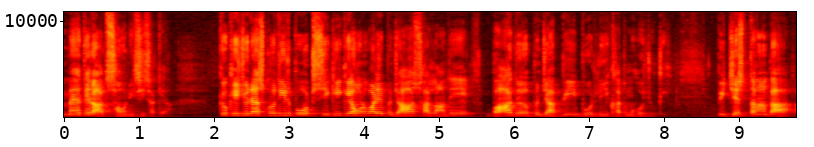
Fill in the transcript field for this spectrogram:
ਮੈਂ ਤੇ ਰਾਤ ਸੌ ਨਹੀਂ ਸੀ ਸਕਿਆ। ਕਿਉਂਕਿ ਯੂਨੈਸਕੋ ਦੀ ਰਿਪੋਰਟ ਸੀਗੀ ਕਿ ਆਉਣ ਵਾਲੇ 50 ਸਾਲਾਂ ਦੇ ਬਾਅਦ ਪੰਜਾਬੀ ਬੋਲੀ ਖਤਮ ਹੋ ਜੂਗੀ। ਵੀ ਜਿਸ ਤਰ੍ਹਾਂ ਦਾ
